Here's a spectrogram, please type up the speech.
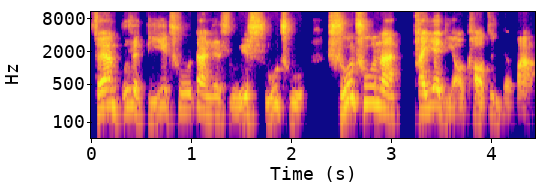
虽然不是嫡出，但是属于庶出。庶出呢，他也得要靠自己的爸，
